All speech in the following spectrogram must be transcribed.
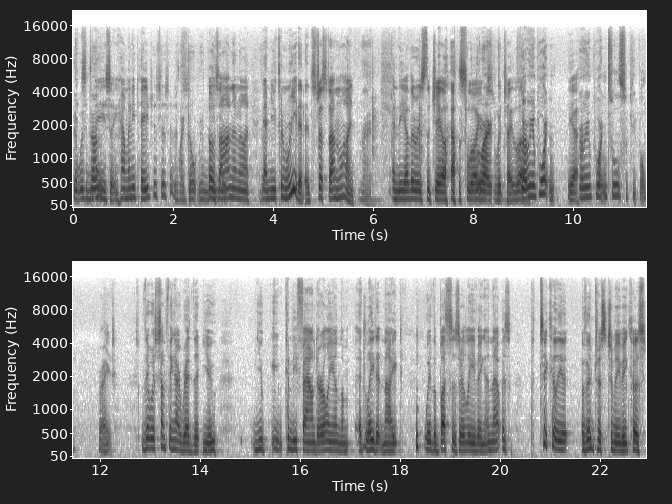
that it's was done. amazing. How many pages is it? Oh, I don't Goes on and on. And you can read it. It's just online. Right. And the other is the Jailhouse Lawyers, Right. which I love. Very important. Yeah. Very important tools for people. Right. There was something I read that you, you, you can be found early in the, at late at night where the buses are leaving, and that was particularly of interest to me because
